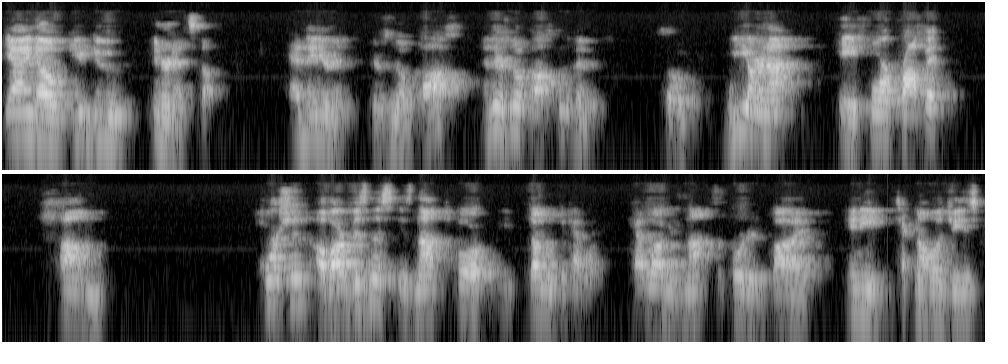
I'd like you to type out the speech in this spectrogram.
Yeah, I know you do internet stuff, and then you're in. There's no cost, and there's no cost to the vendors. So we are not a for-profit. Um, portion of our business is not for, done with the catalog. Catalog is not supported by any technologies.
